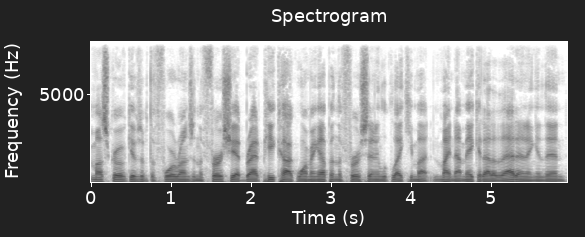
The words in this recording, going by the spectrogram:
Musgrove gives up the four runs in the first. You had Brad Peacock warming up in the first inning. Looked like he might might not make it out of that inning, and then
